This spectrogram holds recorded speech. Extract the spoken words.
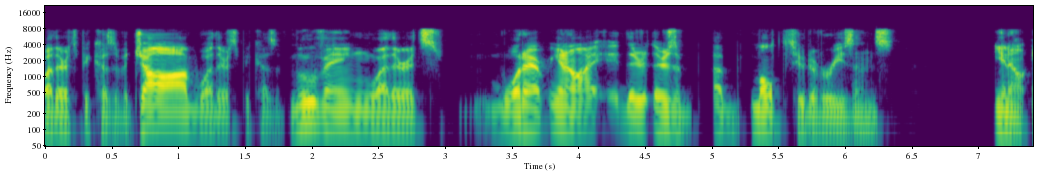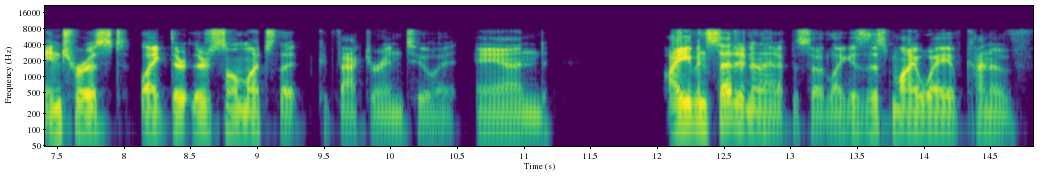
whether it's because of a job whether it's because of moving whether it's whatever you know I, there, there's a, a multitude of reasons you know interest like there, there's so much that could factor into it. And i even said it in that episode like is this my way of kind of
